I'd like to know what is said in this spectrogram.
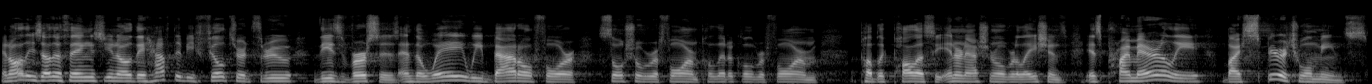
And all these other things, you know, they have to be filtered through these verses. And the way we battle for social reform, political reform, public policy, international relations is primarily by spiritual means.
